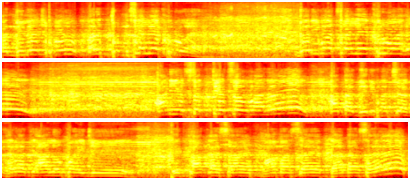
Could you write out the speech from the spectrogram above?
आणि निलेश भाऊ अरे तुमचं लेकरू आहे गरीबाचं लेकरू आहे आणि हे सत्तेचं वारं आता गरीबाच्या घरात आलं पाहिजे. हे काकासाहेब मामासाहेब दादासाहेब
